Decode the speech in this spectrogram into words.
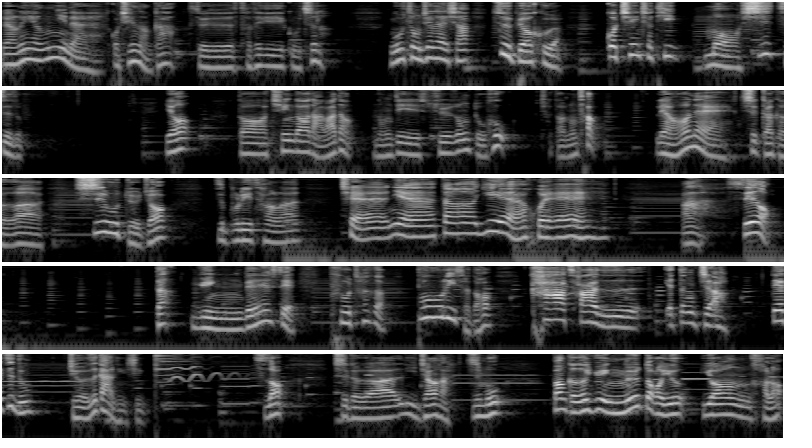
两零一五年呢，国庆长假算是彻彻底底过去了。我总结了一下最彪悍的国庆七天冒险之路：一号到青岛大排档弄点蒜蓉大虾吃到弄撑；两号呢去搿搿个西湖断桥，嘴巴里唱了千年的夜会啊；三号搭云台山破脱的玻璃石道。咔嚓是一等级啊，胆子大就是介任性。四号去搿个丽江哈骑马，帮搿个云南导游要鱼喝了。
